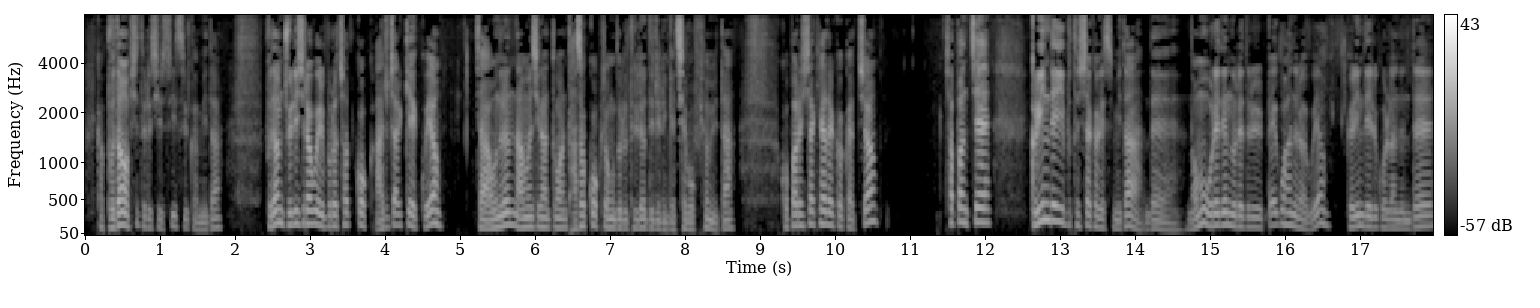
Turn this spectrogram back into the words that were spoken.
그러니까 부담 없이 들으실 수 있을 겁니다. 부담 줄이시라고 일부러 첫 곡 아주 짧게 했고요. 자, 오늘은 남은 시간 동안 다섯 곡 정도를 들려드리는 게 제 목표입니다. 곧바로 시작해야 될 것 같죠? 첫 번째, 그린데이부터 시작하겠습니다. 네. 너무 오래된 노래들을 빼고 하느라고요. 그린데이를 골랐는데,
